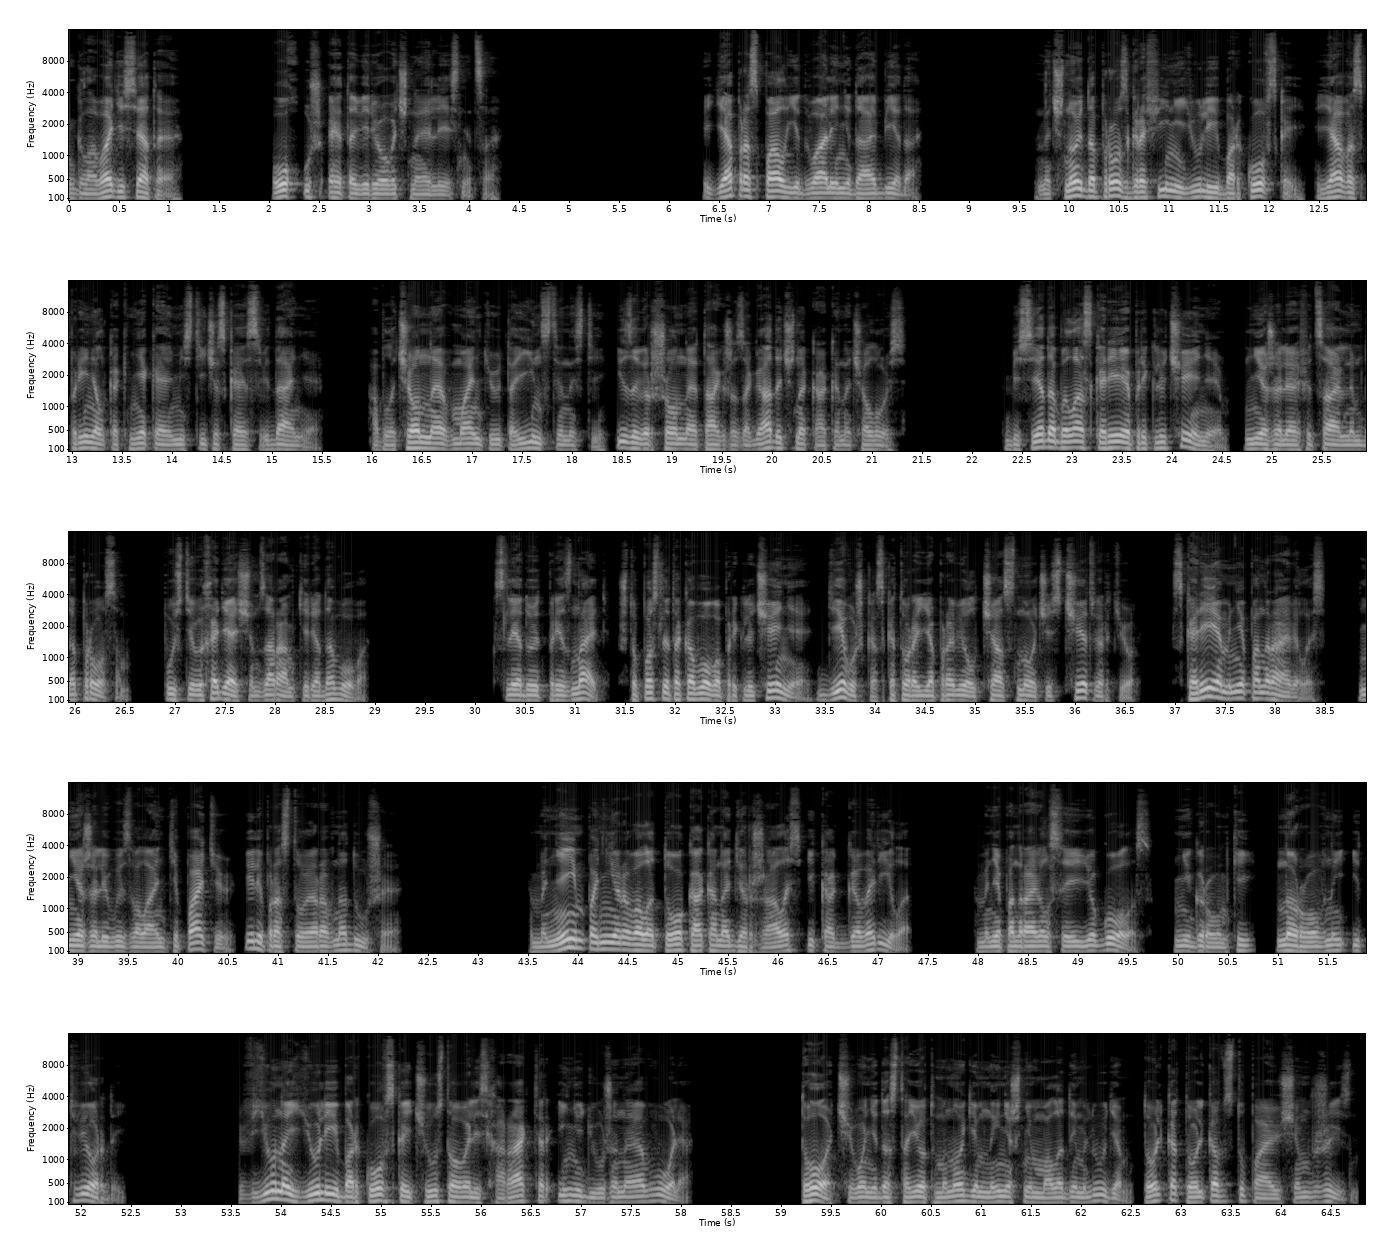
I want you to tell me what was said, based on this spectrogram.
Глава 10. Ох уж эта веревочная лестница. Я проспал едва ли не до обеда. Ночной допрос графини Юлии Барковской я воспринял как некое мистическое свидание, облаченное в мантию таинственности и завершенное так же загадочно, как и началось. Беседа была скорее приключением, нежели официальным допросом, пусть и выходящим за рамки рядового. Следует признать, что после такового приключения девушка, с которой я провел час ночи с четвертью, скорее мне понравилась, нежели вызвала антипатию или простое равнодушие. Мне импонировало то, как она держалась и как говорила. Мне понравился ее голос, негромкий, но ровный и твердый. В юной Юлии Барковской чувствовались характер и недюжинная воля. То, чего недостает многим нынешним молодым людям, только-только вступающим в жизнь.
